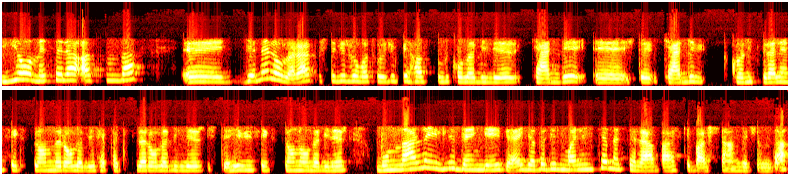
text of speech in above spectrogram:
Yok mesela aslında e, genel olarak işte bir romatolojik bir hastalık olabilir, kendi e, işte kendi kronik viral enfeksiyonları olabilir, hepatitler olabilir, işte HIV enfeksiyonu olabilir. Bunlarla ilgili dengeyi de ya da bir malinite mesela belki başlangıcında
